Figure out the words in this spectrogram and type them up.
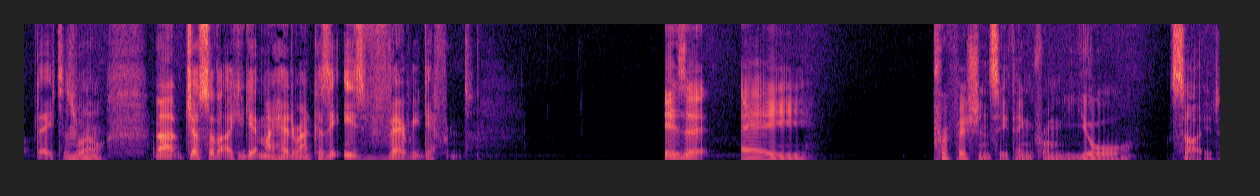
update as well, uh, just so that I could get my head around because it is very different. is it a proficiency thing from your side?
